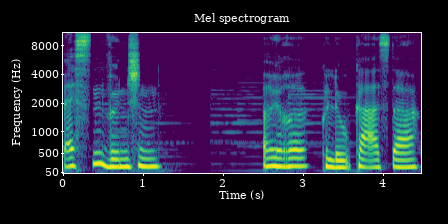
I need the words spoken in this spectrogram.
besten Wünschen. Eure Cluecaster.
